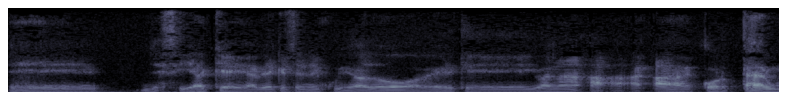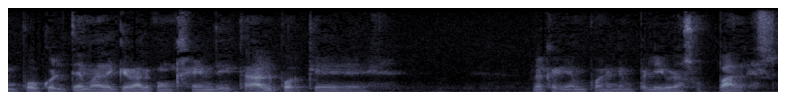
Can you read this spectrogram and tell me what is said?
eh, decía que había que tener cuidado, a ver, que iban a, a cortar un poco el tema de quedar con gente y tal, porque no querían poner en peligro a sus padres.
